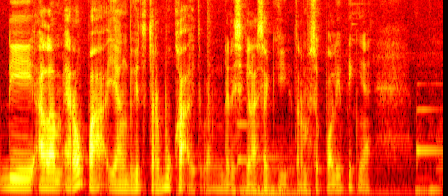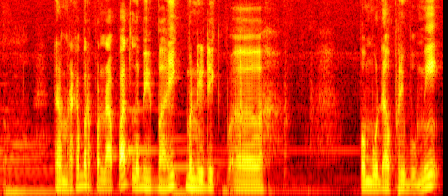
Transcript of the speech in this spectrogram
di alam Eropa yang begitu terbuka gitu kan dari segala segi termasuk politiknya dan mereka berpendapat lebih baik mendidik uh, pemuda pribumi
